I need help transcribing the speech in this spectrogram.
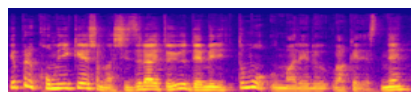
やっぱりコミュニケーションがしづらいというデメリットも生まれるわけですね。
